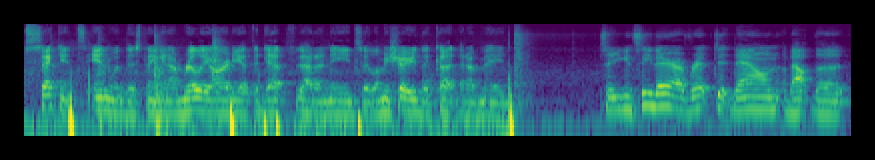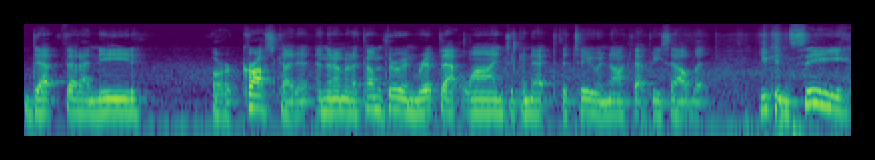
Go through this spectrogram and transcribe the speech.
seconds in with this thing and I'm really already at the depth that I need. So let me show you the cut that I've made. So you can see there I've ripped it down about the depth that I need or cross cut it, and then I'm going to come through and rip that line to connect the two and knock that piece out. But you can see,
